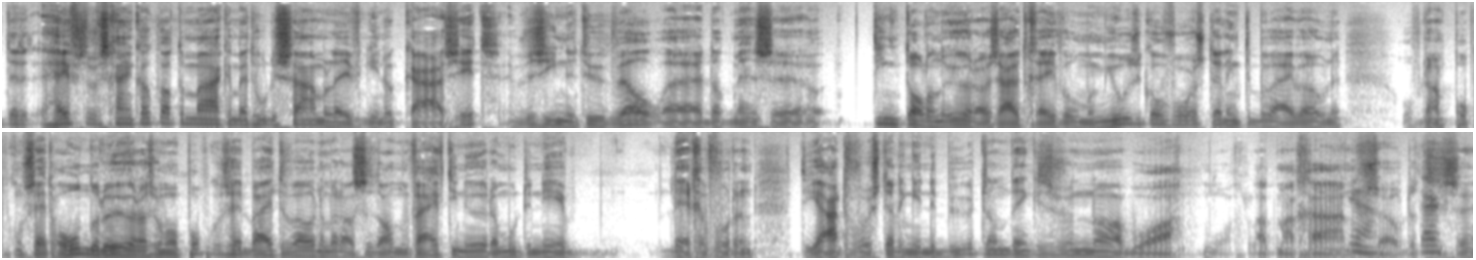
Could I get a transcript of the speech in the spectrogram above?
dat heeft waarschijnlijk ook wel te maken met hoe de samenleving in elkaar zit. We zien natuurlijk wel dat mensen tientallen euro's uitgeven om een musicalvoorstelling te bijwonen. Of naar een popconcert, honderden euro's om een popconcert bij te wonen. Maar als ze dan 15 euro moeten neerleggen voor een theatervoorstelling in de buurt, dan denken ze van, nou, boah, laat maar gaan of zo. Dat daar, is, eh,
